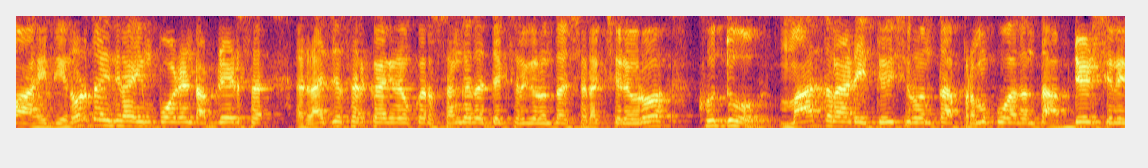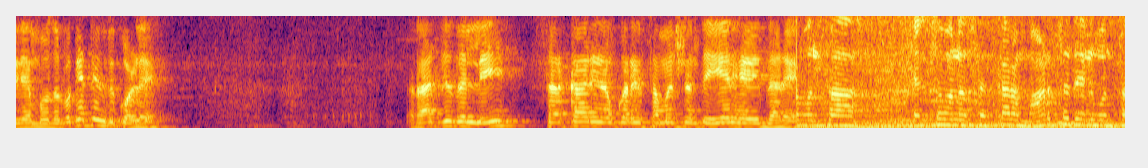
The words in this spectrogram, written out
ಮಾಹಿತಿ. ನೋಡ್ತಾ ಇದ್ದೀರಾ ಇಂಪಾರ್ಟೆಂಟ್ ಅಪ್ಡೇಟ್ಸ್ ರಾಜ್ಯ ಸರ್ಕಾರಿ ನೌಕರ ಸಂಘದ ಅಧ್ಯಕ್ಷರಾಗಿರುವಂತಹ ಷಡಕ್ಷರಿ ಅವರು ಖುದ್ದು ಮಾತನಾಡಿ ತಿಳಿಸಿರುವಂತಹ ಪ್ರಮುಖವಾದಂತಹ ಅಪ್ಡೇಟ್ಸ್ ಏನಿದೆ ಎಂಬುದರ ಬಗ್ಗೆ ತಿಳಿದುಕೊಳ್ಳಿ. ರಾಜ್ಯದಲ್ಲಿ ಸರ್ಕಾರಿ ನೌಕರರಿಗೆ ಸಂಬಂಧಿಸಿದಂತೆ ಏನು ಹೇಳಿದ್ದಾರೆ? ಕೆಲಸವನ್ನು ಸರ್ಕಾರ ಮಾಡ್ತದೆ ಅನ್ನುವಂಥ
